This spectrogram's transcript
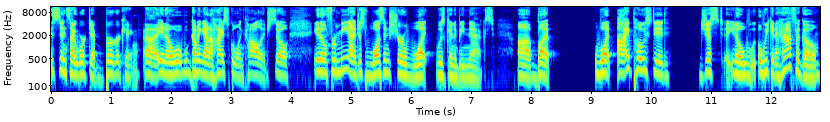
since I worked at Burger King, uh, you know, coming out of high school and college. So, you know, for me, I just wasn't sure what was going to be next. Uh, but what I posted just, you know, a week and a half ago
